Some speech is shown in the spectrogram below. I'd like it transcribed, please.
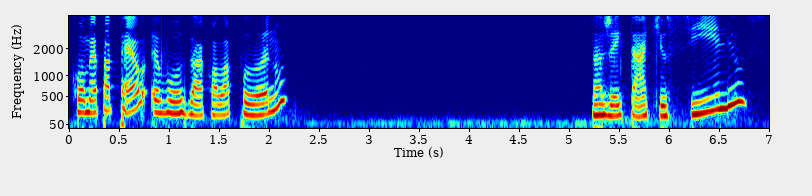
Como é papel, eu vou usar cola pano. Ajeitar aqui os cílios.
